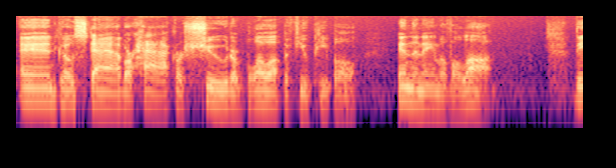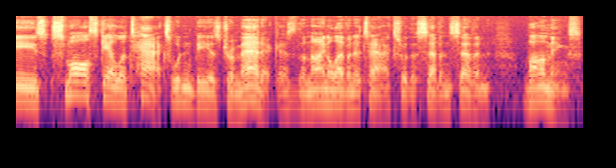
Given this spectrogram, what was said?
and go stab or hack or shoot or blow up a few people in the name of Allah. These small scale attacks wouldn't be as dramatic as the 9 11 attacks or the 7 7 bombings,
